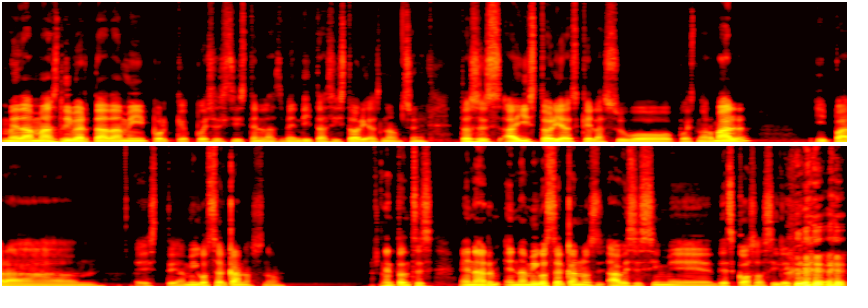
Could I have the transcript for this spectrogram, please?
me da más libertad a mí porque pues existen las benditas historias, ¿no? Sí. Entonces hay historias que las subo pues normal y para mm, este amigos cercanos, ¿no? Entonces, en, ar- en amigos cercanos a veces sí me descoso así de que,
